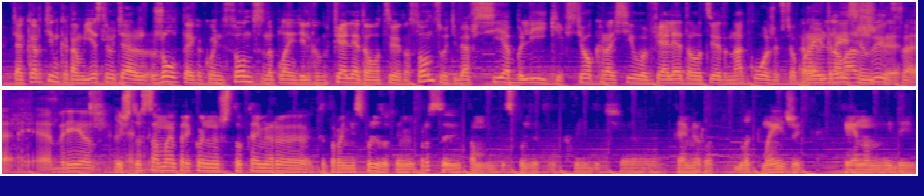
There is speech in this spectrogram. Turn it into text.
У тебя картинка там, если у тебя желтое какое-нибудь солнце на планете или какое-нибудь фиолетового цвета солнце, у тебя все блики, все красиво фиолетового цвета на коже, все правильно ложится. Э, э, И что самое прикольное, что камеры, которые они используют, они не просто там используют какую-нибудь э, камеру Blackmagic, Canon или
